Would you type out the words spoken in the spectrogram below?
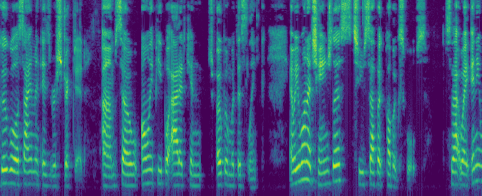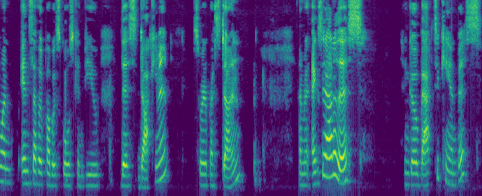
Google assignment is restricted. Um, so only people added can open with this link. And we want to change this to Suffolk Public Schools. So that way anyone in Suffolk Public Schools can view this document. So we're going to press done. I'm going to exit out of this and go back to Canvas.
